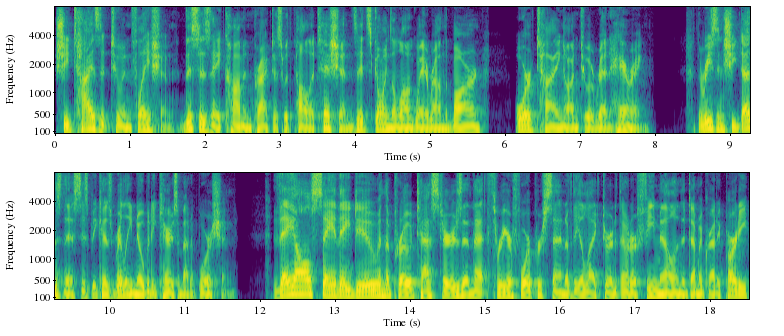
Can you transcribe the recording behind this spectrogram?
she ties it to inflation. This is a common practice with politicians. It's going the long way around the barn or tying on to a red herring. The reason she does this is because really nobody cares about abortion. They all say they do, and the protesters and that three or four percent of the electorate that are female in the Democratic Party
